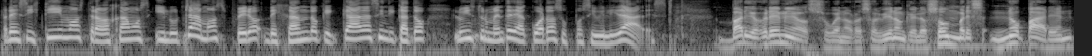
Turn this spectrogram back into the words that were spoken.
resistimos, trabajamos y luchamos, pero dejando que cada sindicato lo instrumente de acuerdo a sus posibilidades. Varios gremios, bueno, resolvieron que los hombres no paren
